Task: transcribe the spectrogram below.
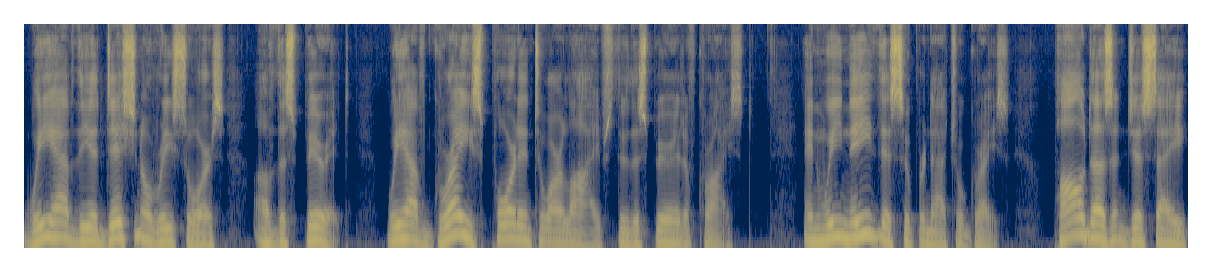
we have the additional resource of the Spirit. We have grace poured into our lives through the Spirit of Christ. and we need this supernatural grace. Paul doesn't just say,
